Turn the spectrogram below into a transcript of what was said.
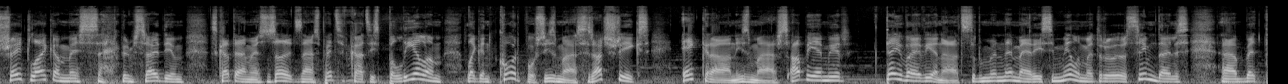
Šeit laikam mēs pirms raidījuma skatījāmies un salīdzinājām specifikācijas pa lielam, lai gan korpusa izmērs ir atšķirīgs, ekrāna izmērs abiem ir te vai vienāds. Tur nemērīsim milimetru simtaļas, bet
